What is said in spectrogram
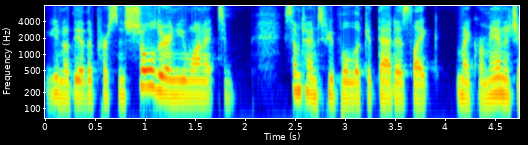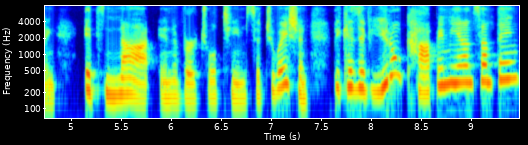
you know, the other person's shoulder and you want it to sometimes people look at that as like micromanaging. It's not in a virtual team situation because if you don't copy me on something,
